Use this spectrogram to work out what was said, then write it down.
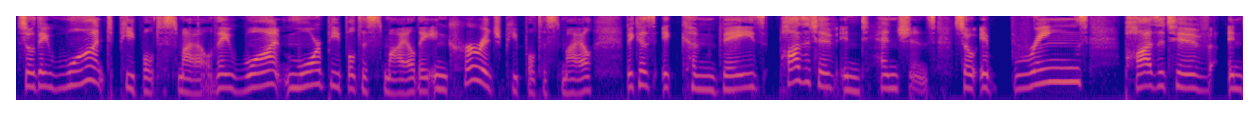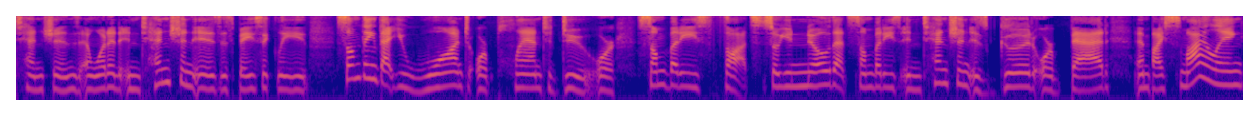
So they want people to smile. They want more people to smile. They encourage people to smile because it conveys positive intentions. So it brings positive intentions. And what an intention is, is basically something that you want or plan to do or somebody's thoughts. So you know that somebody's intention is good or bad. And by smiling,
